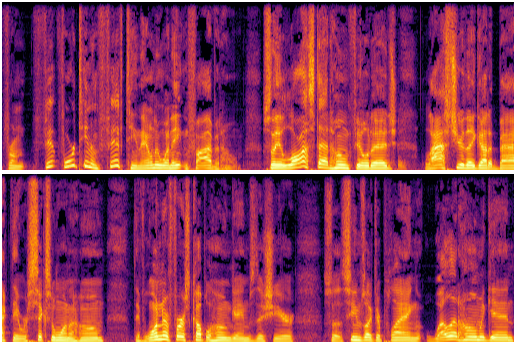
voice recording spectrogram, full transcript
From 14 and 15, they only went 8 and 5 at home. So they lost that home field edge. Last year they got it back. They were 6 and 1 at home. They've won their first couple home games this year. So it seems like they're playing well at home again.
